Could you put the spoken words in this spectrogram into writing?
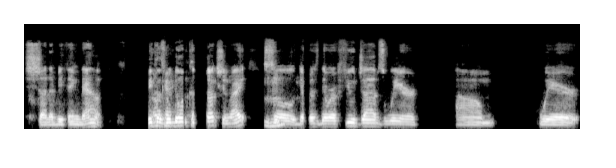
Shut everything down because okay. we're doing construction, right? Mm-hmm. So there was there were a few jobs where um where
